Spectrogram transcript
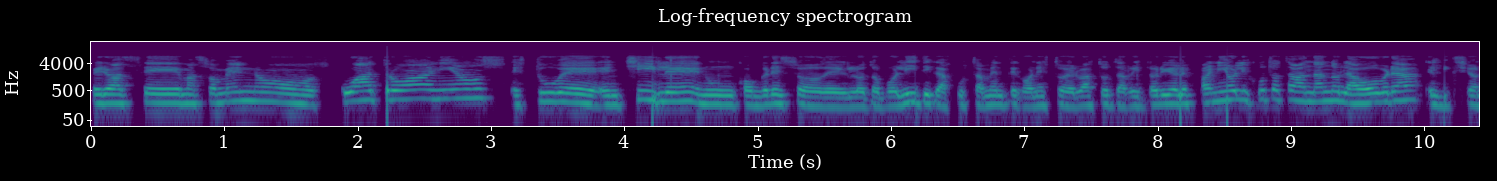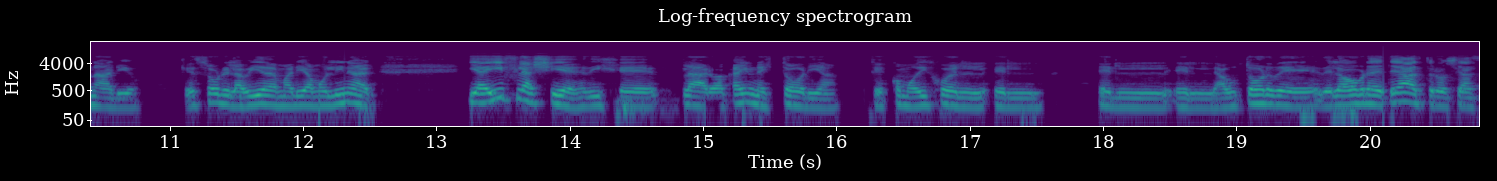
pero hace más o menos cuatro años estuve en Chile en un congreso de glotopolítica justamente con esto del vasto territorio del español y justo estaban dando la obra El Diccionario, que es sobre la vida de María Molinar. Y ahí flasheé, dije, claro, acá hay una historia, que es como dijo el, el, el, el autor de, de la obra de teatro, o sea,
